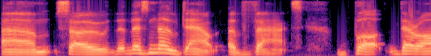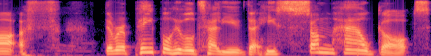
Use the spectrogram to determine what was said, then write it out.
Um, so th- there's no doubt of that. But there are there are people who will tell you that he's somehow got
